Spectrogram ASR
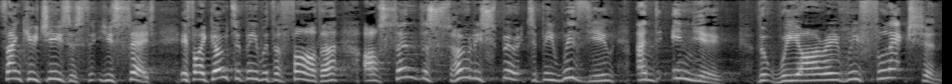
Thank you, Jesus, that you said, if I go to be with the Father, I'll send the Holy Spirit to be with you and in you. That we are a reflection,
